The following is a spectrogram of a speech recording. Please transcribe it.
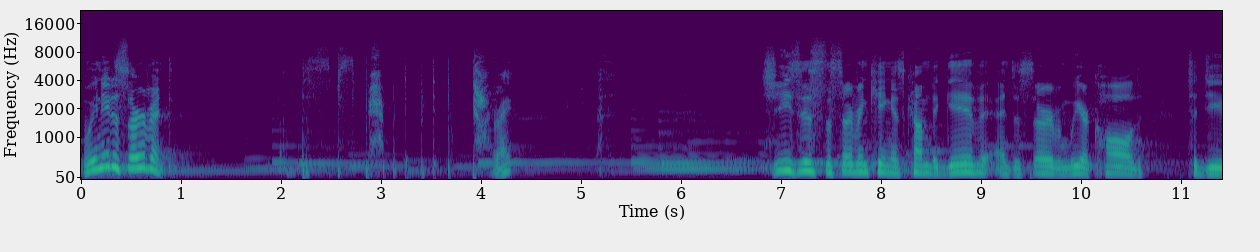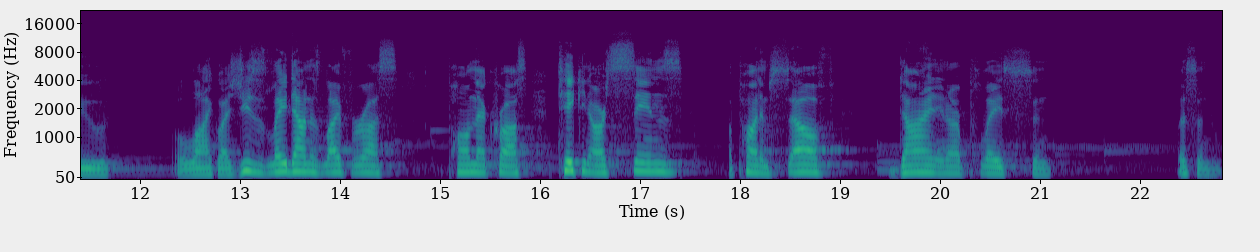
We need a servant. Right? Jesus, the servant king, has come to give and to serve, and we are called to do likewise. Jesus laid down his life for us upon that cross, taking our sins upon himself, dying in our place. And listen,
